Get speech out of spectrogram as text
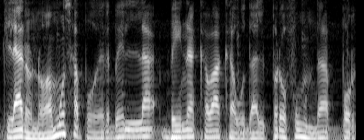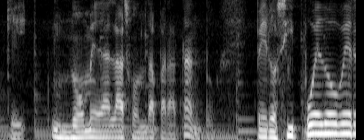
claro, no vamos a poder ver la vena cava caudal profunda porque no me da la sonda para tanto, pero sí puedo ver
